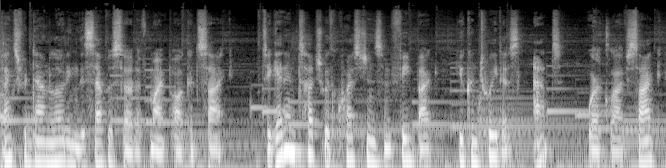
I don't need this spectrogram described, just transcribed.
Thanks for downloading this episode of My Pocket Psych. To get in touch with questions and feedback, you can tweet us at WorkLifePsych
